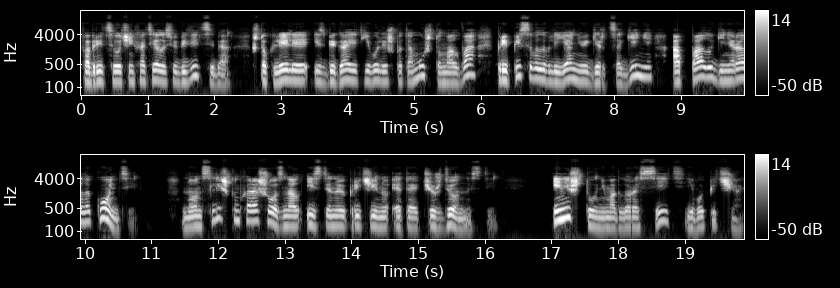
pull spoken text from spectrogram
Фабрицио очень хотелось убедить себя, что Клелия избегает его лишь потому, что молва приписывала влиянию герцогини опалу генерала Конти, но он слишком хорошо знал истинную причину этой отчужденности и ничто не могло рассеять его печаль.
